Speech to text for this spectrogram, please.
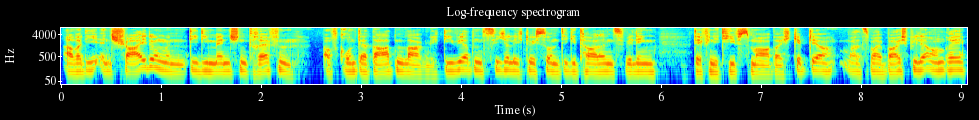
Aber die Entscheidungen, die die Menschen treffen, aufgrund der Datenlagen, die werden sicherlich durch so einen digitalen Zwilling definitiv smarter. Ich gebe dir mal zwei Beispiele, André.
